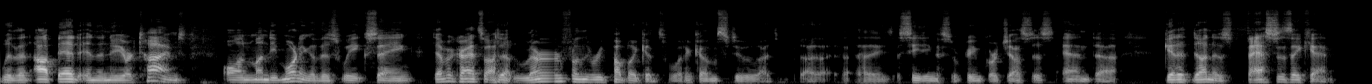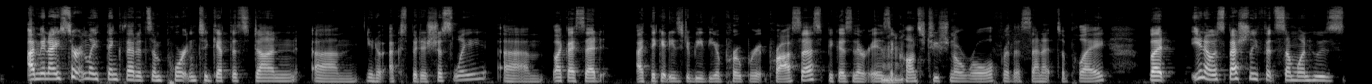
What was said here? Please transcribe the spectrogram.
with an op ed in the New York Times on Monday morning of this week saying Democrats ought to learn from the Republicans when it comes to uh, uh, uh seating a Supreme Court justice and uh, get it done as fast as they can. I mean, I certainly think that it's important to get this done, um, you know, expeditiously. Um, like I said, I think it needs to be the appropriate process because there is mm-hmm. a constitutional role for the Senate to play. But, you know, especially if it's someone who's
